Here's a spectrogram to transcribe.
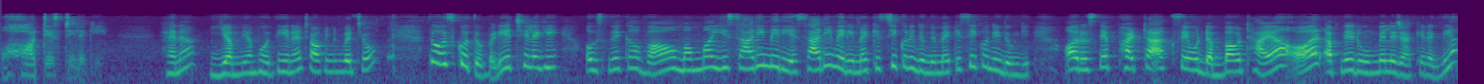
बहुत टेस्टी लगी। है ना? यम यम होती है ना चॉकलेट बच्चों? तो उसको तो बड़ी अच्छी लगी। और उसने कहा वाह मम्मा, ये सारी मेरी है, सारी मेरी। मैं किसी को नहीं दूँगी, मैं किसी को नहीं दूँगी। और उसने फटाक से वो डब्बा उठाया और अपने रूम में ले जाके रख दिया।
